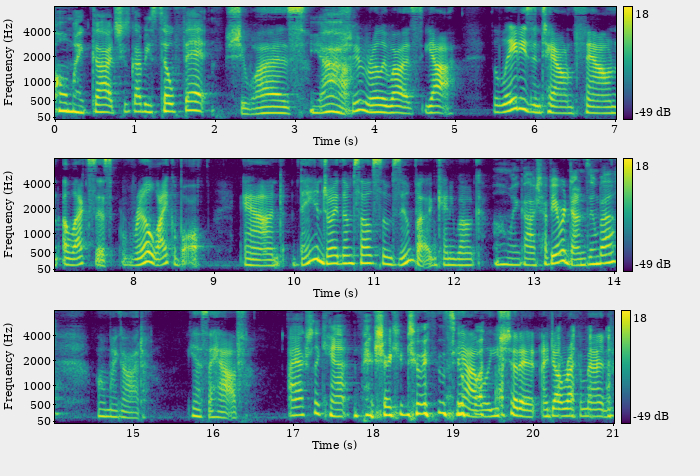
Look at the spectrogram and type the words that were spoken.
Oh my God. She's got to be so fit. She was. Yeah. She really was. Yeah. The ladies in town found Alexis real likable and they enjoyed themselves some Zumba in Kennebunk. Oh my gosh. Have you ever done Zumba? Oh my God. Yes, I have. I actually can't picture you doing Zumba. Yeah, well, you shouldn't. I don't recommend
